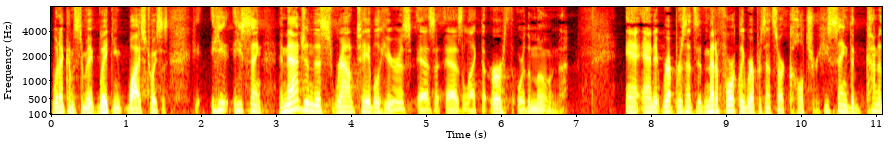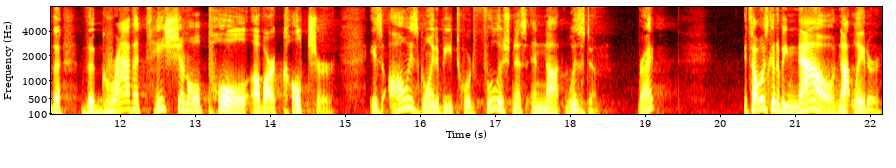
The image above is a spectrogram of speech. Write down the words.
when it comes to making wise choices. He, he, he's saying, imagine this round table here as, as, as like the earth or the moon and, and it represents it metaphorically represents our culture he's saying the kind of the, the gravitational pull of our culture is always going to be toward foolishness and not wisdom right it's always going to be now not later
